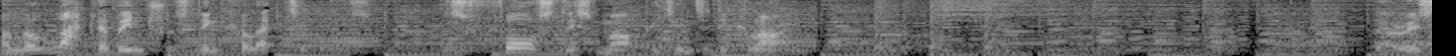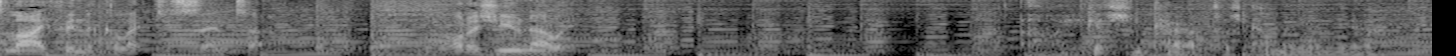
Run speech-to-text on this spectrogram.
and the lack of interest in collectibles has forced this market into decline. There is life in the Collectors Centre, but not as you know it. Oh, you get some characters coming in, yeah.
